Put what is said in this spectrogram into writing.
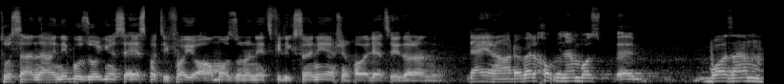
توسعه دهنده بزرگی مثل اسپاتیفای یا آمازون و نتفلیکس و همچین قابلیتی دارن. دقیقاً آره. ولی خب اینم باز بازم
